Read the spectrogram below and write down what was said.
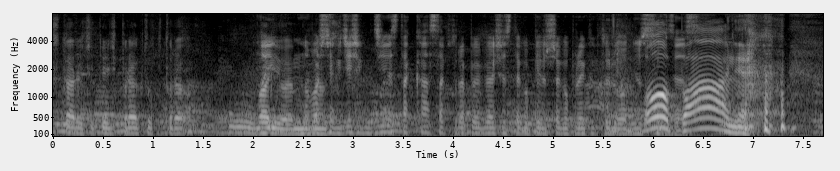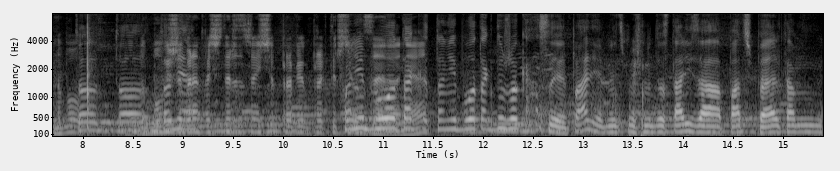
4 czy 5 projektów, które No, i, uwaliłem. no mówiąc- właśnie, gdzie, gdzie jest ta kasa, która pojawiła się z tego pierwszego projektu, który odniósł O sukces? panie! No bo to- to- no, to że nie- Brand24 zaczęliście prawie praktycznie To nie, od zera, było nie? tak, to nie było tak dużo kasy, panie, więc myśmy dostali za Patrz.pl tam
